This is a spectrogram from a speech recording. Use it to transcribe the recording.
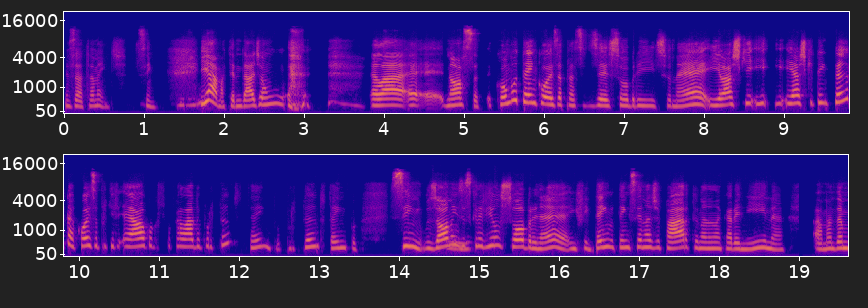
Exatamente, sim. Uhum. E a maternidade é um. ela é, é, nossa, como tem coisa para se dizer sobre isso, né? E eu acho que e, e, acho que tem tanta coisa porque é algo que ficou calado por tanto tempo, por tanto tempo. Sim, os homens escreviam sobre, né? Enfim, tem tem cena de parto na Ana Karenina, a Madame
